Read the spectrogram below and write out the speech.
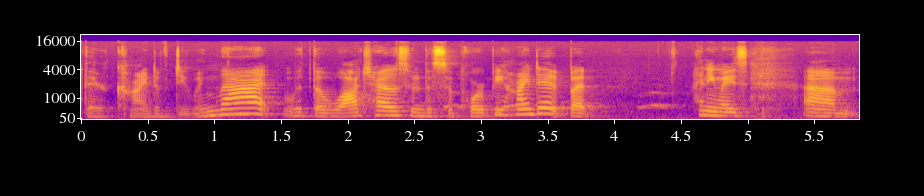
they're kind of doing that with the watch house and the support behind it. But, anyways, um,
